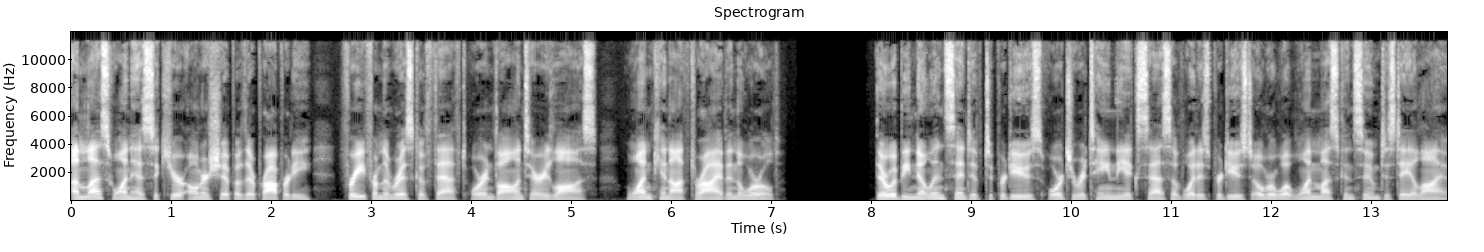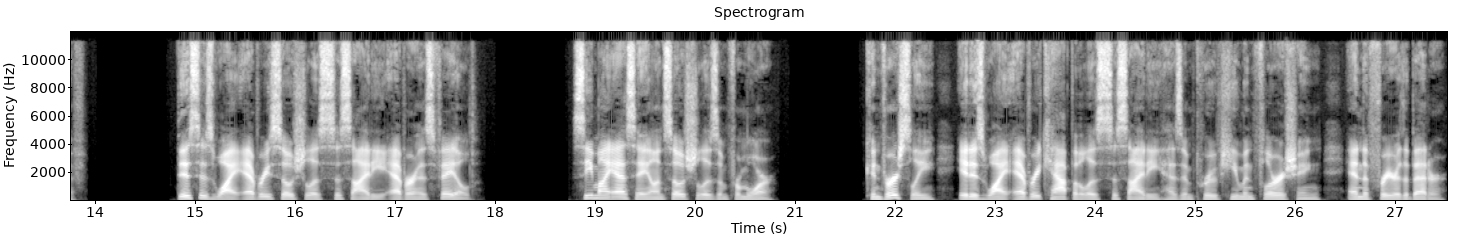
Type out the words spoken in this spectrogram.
Unless one has secure ownership of their property, free from the risk of theft or involuntary loss, one cannot thrive in the world. There would be no incentive to produce or to retain the excess of what is produced over what one must consume to stay alive. This is why every socialist society ever has failed. See my essay on socialism for more. Conversely, it is why every capitalist society has improved human flourishing, and the freer the better.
